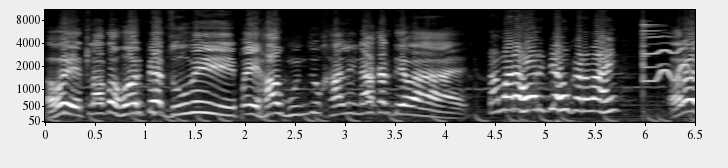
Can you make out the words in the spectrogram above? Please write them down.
હવે એટલા તો સો રૂપિયા જોવી પછી હાવ ગુંજુ ખાલી ના કરી દેવાય. તમારે સો રૂપિયા શું કરવા હે? અરે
